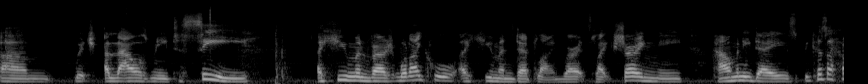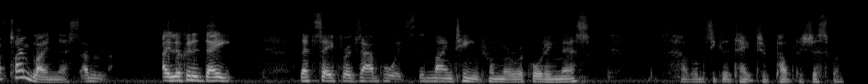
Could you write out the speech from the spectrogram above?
um, which allows me to see a human version, what I call a human deadline, where it's like showing me how many days, because I have time blindness. And I look at a date, let's say, for example, it's the 19th when we're recording this how long is it going to take to publish this one?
